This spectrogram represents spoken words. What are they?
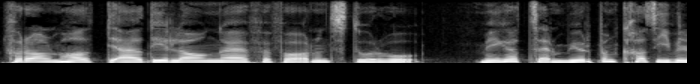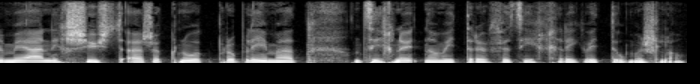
vor allem halt auch die lange Verfahrenstour, mega zermürbend kann sein, weil man eigentlich sonst auch schon genug Probleme hat und sich nicht nur mit einer Versicherung umschlagen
